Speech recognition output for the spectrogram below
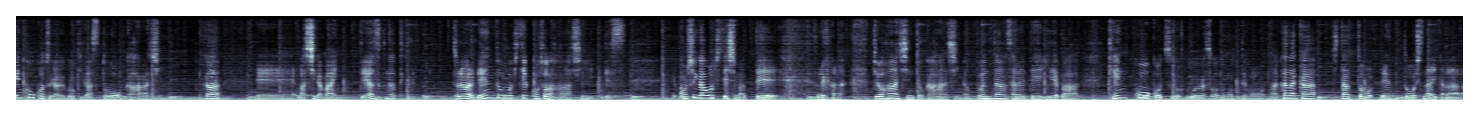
肩甲骨が動き出すと下半身が、えー、足が前に出やすくなってくる。それは連動してこその話です。腰が落ちてしまってそれが上半身と下半身が分断されていれば肩甲骨を動かそうと思ってもなかなか下と連動しないから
